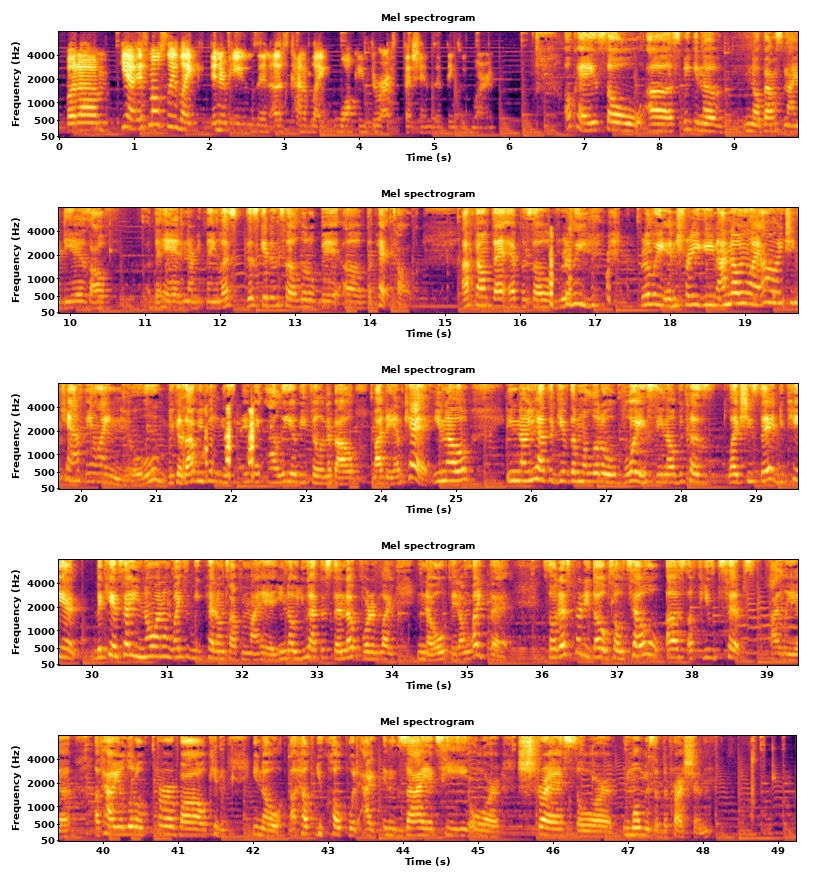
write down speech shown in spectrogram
But um, yeah, it's mostly like interviews and us kind of like walking through our sessions and things we've learned. Okay, so uh speaking of you know bouncing ideas off the head and everything, let's let's get into a little bit of the pet talk. I found that episode really, really intriguing. I know you're like, oh, she can't be like, no, because I'll be feeling the same way Aaliyah be feeling about my damn cat. You know, you know, you have to give them a little voice. You know, because like she said, you can't. They can't tell you, no, I don't like to be pet on top of my head. You know, you have to stand up for them. Like, no, they don't like that. So that's pretty dope. So tell us a few tips, Ilea, of how your little fur ball can, you know, uh, help you cope with anxiety or stress or moments of depression.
